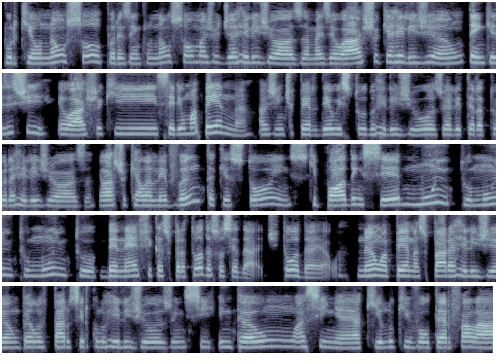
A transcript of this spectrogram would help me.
porque eu não sou, por exemplo, não sou uma judia religiosa, mas eu acho que a religião tem que existir. Eu acho que seria uma pena a gente perder o estudo religioso e a literatura religiosa. Eu acho que ela levanta questões que podem ser muito, muito, muito benéficas para toda a sociedade, toda ela. Não apenas para a religião, para o círculo religioso em si. Então, assim, é aquilo que Voltaire falava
